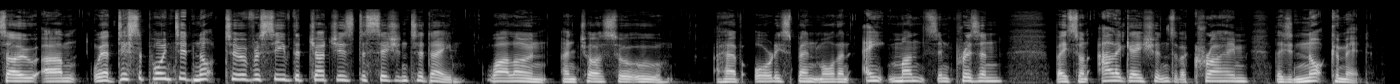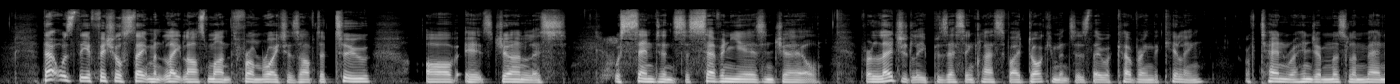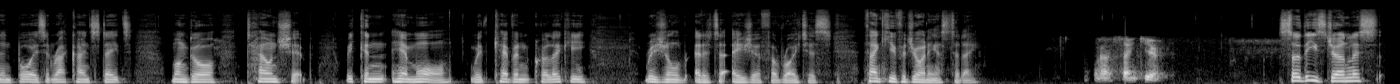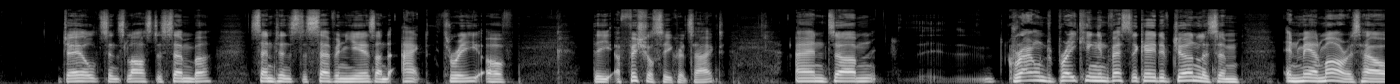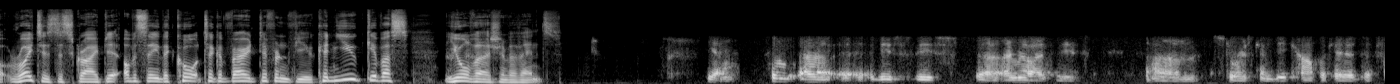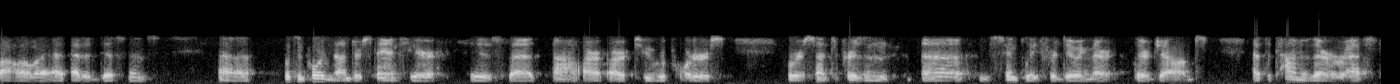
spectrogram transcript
So um, we are disappointed not to have received the judge's decision today. Wa Lone and Kyaw Soe Oo have already spent more than eight months in prison based on allegations of a crime they did not commit. That was the official statement late last month from Reuters after two of its journalists were sentenced to seven years in jail for allegedly possessing classified documents as they were covering the killing of 10 Rohingya Muslim men and boys in Rakhine State's Maungdaw Township. We can hear more with Kevin Krolicki, Regional Editor Asia for Reuters. Thank you for joining us today. Uh, thank you. So these journalists, jailed since last December, sentenced to seven years under Act 3 of the Official Secrets Act, and um, groundbreaking investigative journalism in Myanmar is how Reuters described it. Obviously, the court took a very different view. Can you give us your version of events? Yeah. So uh, these these uh, I realize these um, stories can be complicated to follow at, at a distance. Uh, what's important to understand here is that uh, our, our two reporters were sent to prison uh, simply for doing their, their jobs. At the time of their arrest,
